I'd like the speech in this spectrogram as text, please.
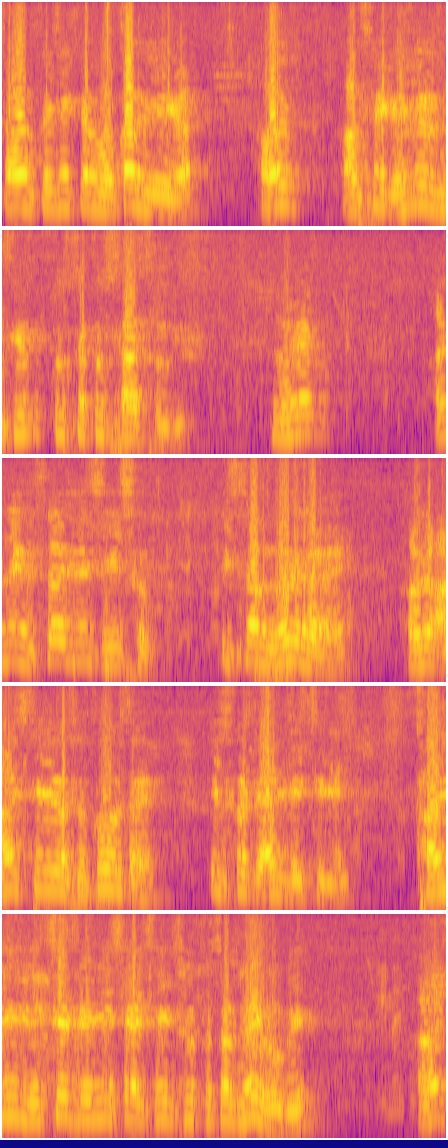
काम करने का मौका मिलेगा और अपने घर में उनके कुछ न कुछ साथ होगी मगर अनएम्प्लॉयमेंट रेशो इतना बढ़ रहा है और आज की जो हुकूमत है इस पर ध्यान देती है खाली लेक्चर देने से ऐसे इशू खत्म नहीं होगी। आज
